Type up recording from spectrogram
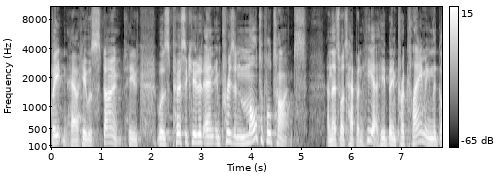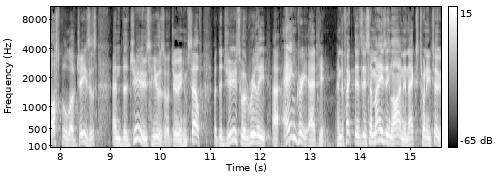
beaten, how he was stoned. He was persecuted and imprisoned multiple times. And that's what's happened here. He'd been proclaiming the gospel of Jesus, and the Jews, he was a Jew himself, but the Jews were really uh, angry at him. And in fact, there's this amazing line in Acts 22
